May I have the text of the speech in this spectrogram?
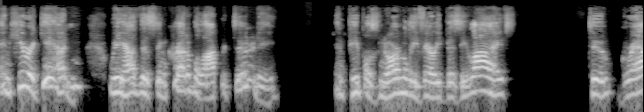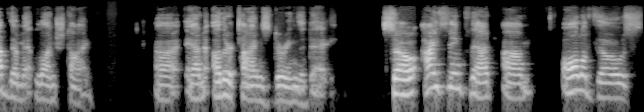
And here again, we have this incredible opportunity in people's normally very busy lives to grab them at lunchtime uh, and other times during the day. So I think that um, all of those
